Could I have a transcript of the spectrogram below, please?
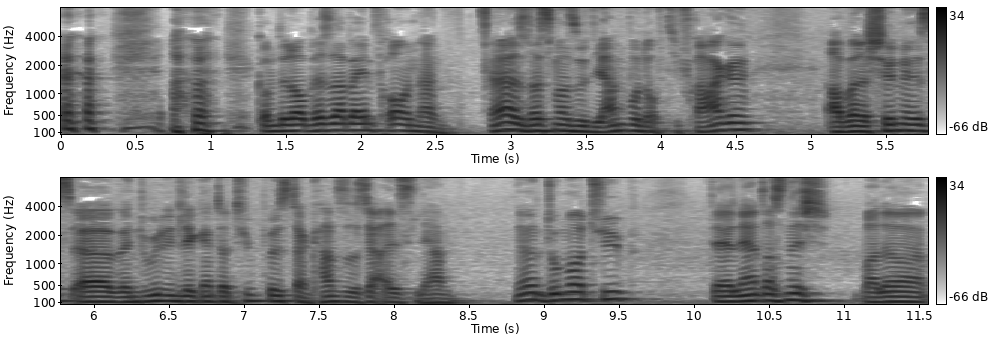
Kommt dann auch besser bei den Frauen an. Ja, also das ist mal so die Antwort auf die Frage. Aber das Schöne ist, äh, wenn du ein intelligenter Typ bist, dann kannst du das ja alles lernen. Ne? Ein dummer Typ, der lernt das nicht, weil er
